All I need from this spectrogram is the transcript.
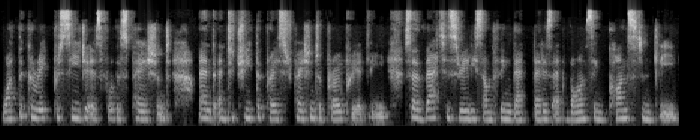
what the correct procedure is for this patient and, and to treat the patient appropriately. So that is really something that, that is advancing constantly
